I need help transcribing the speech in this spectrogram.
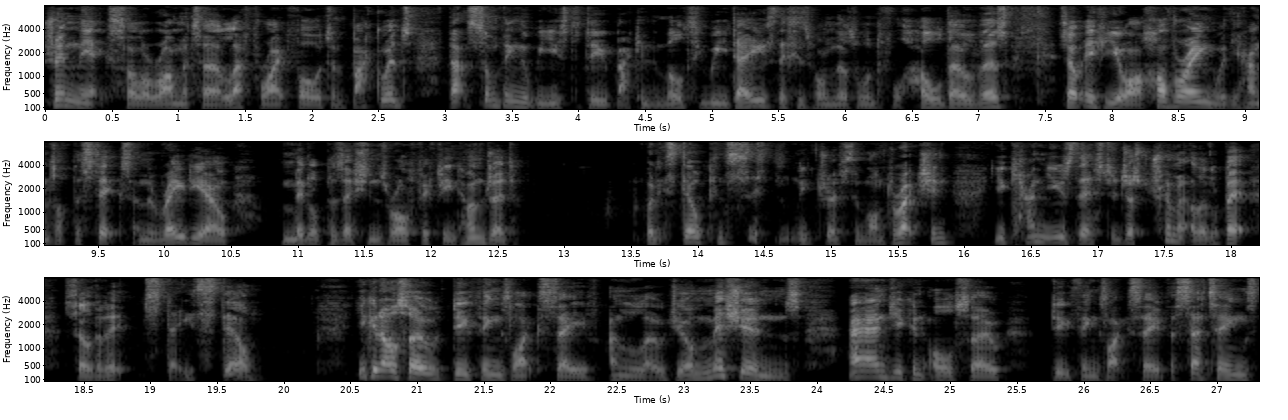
trim the accelerometer left, right, forwards and backwards. That's something that we used to do back in the MultiWii days. This is one of those wonderful holdovers. So if you are hovering with your hands off the sticks and the radio middle positions roll 1500, but it still consistently drifts in one direction, you can use this to just trim it a little bit so that it stays still. You can also do things like save and load your missions, and you can also do things like save the settings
